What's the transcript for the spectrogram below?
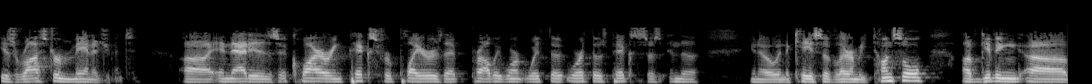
is roster management. Uh, and that is acquiring picks for players that probably weren't worth, the, worth those picks. In the, you know, in the case of Laremy Tunsil, of giving, uh,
